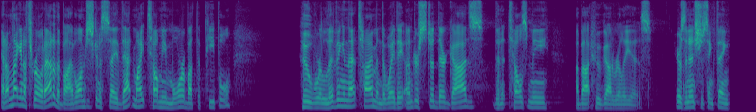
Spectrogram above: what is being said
and i'm not going to throw it out of the bible i'm just going to say that might tell me more about the people who were living in that time and the way they understood their gods than it tells me about who god really is Here's an interesting thing.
